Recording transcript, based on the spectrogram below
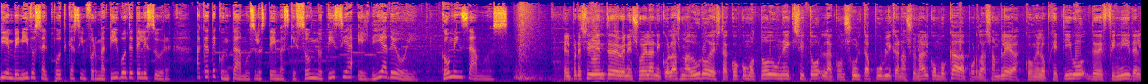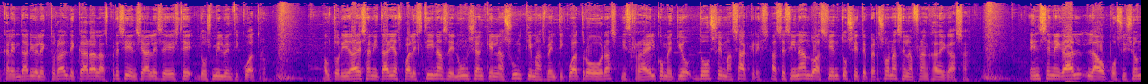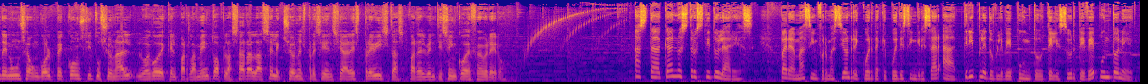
Bienvenidos al podcast informativo de Telesur. Acá te contamos los temas que son noticia el día de hoy. Comenzamos. El presidente de Venezuela, Nicolás Maduro, destacó como todo un éxito la consulta pública nacional convocada por la Asamblea, con el objetivo de definir el calendario electoral de cara a las presidenciales de este 2024. Autoridades sanitarias palestinas denuncian que en las últimas 24 horas Israel cometió 12 masacres, asesinando a 107 personas en la franja de Gaza. En Senegal, la oposición denuncia un golpe constitucional luego de que el Parlamento aplazara las elecciones presidenciales previstas para el 25 de febrero. Hasta acá nuestros titulares. Para más información recuerda que puedes ingresar a www.telesurtv.net.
